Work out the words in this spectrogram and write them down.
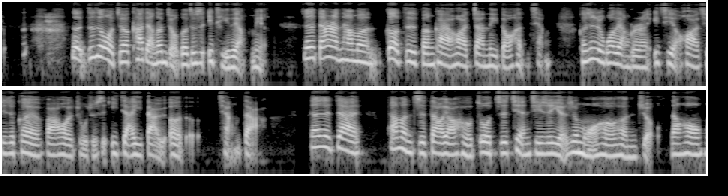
对，就是我觉得卡奖跟九哥就是一体两面，就是当然他们各自分开的话战力都很强，可是如果两个人一起的话，其实可以发挥出就是一加一大于二的强大，但是在他们知道要合作之前，其实也是磨合很久，然后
